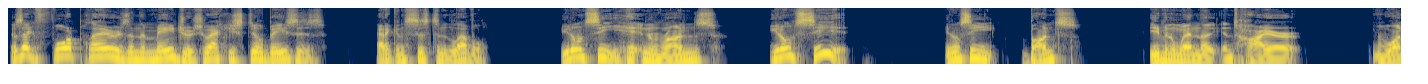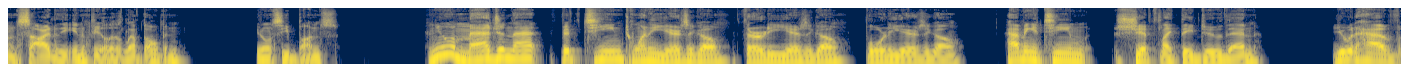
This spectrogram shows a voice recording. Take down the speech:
There's like four players in the majors who actually steal bases at a consistent level. You don't see hit and runs. You don't see it. You don't see bunts, even when the entire one side of the infield is left open. You don't see bunts. Can you imagine that 15, 20 years ago, 30 years ago, 40 years ago? Having a team shift like they do then you would have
